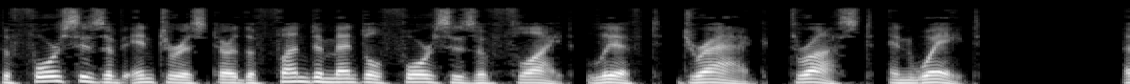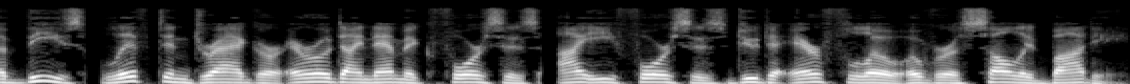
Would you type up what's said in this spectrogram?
the forces of interest are the fundamental forces of flight, lift, drag, thrust, and weight. Of these, lift and drag are aerodynamic forces, i.e. forces due to air flow over a solid body.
